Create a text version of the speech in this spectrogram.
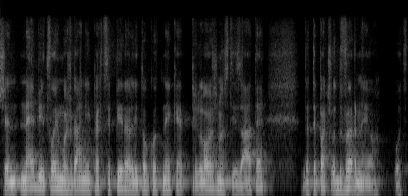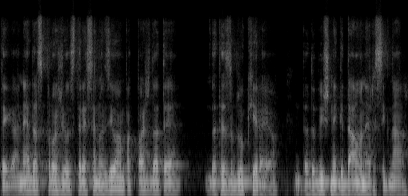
če ne bi tvoji možgani percepirali to kot neke priložnosti za te, da te pač odvrnejo od tega, ne da sprožijo stresen odziv, ampak pač da te, da te zablokirajo, da dobiš nek downer signal.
